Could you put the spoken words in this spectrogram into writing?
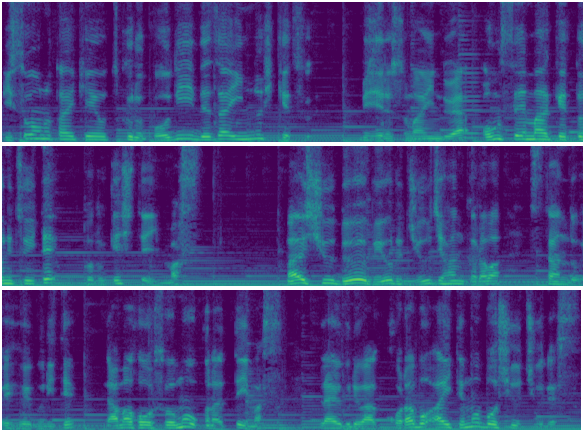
理想の体型を作るボディデザインの秘訣ビジネスマインドや音声マーケットについてお届けしています。毎週土曜日夜10時半からはスタンド FM にて生放送も行っています。ライブではコラボアイテムも募集中です。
